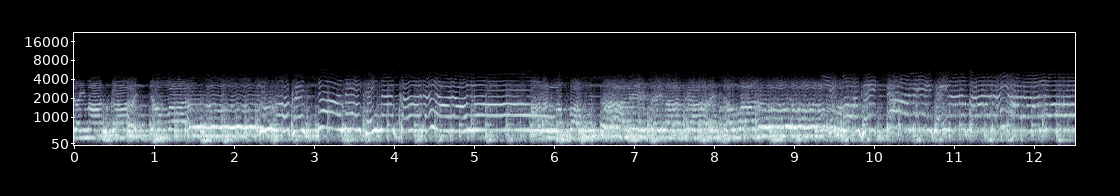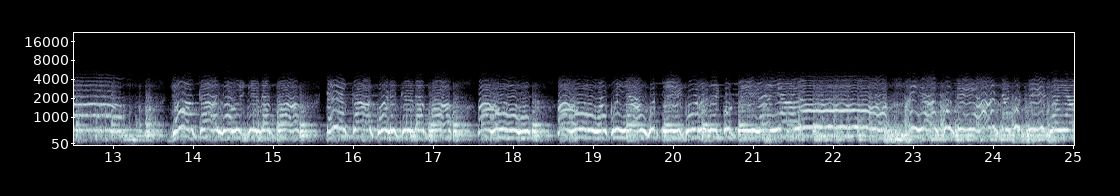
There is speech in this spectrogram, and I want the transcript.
சைனாக்கார ஜவ்வாறு. ஜோக்கா ஜலிக்குதப்பா கொடுக்குதப்பா ஆஹோ ஆஹோ குய்யாங்குட்டி குருவி குட்டி ஐயா. ஐயா குட்டி ஆட்டு குட்டி ஐயா.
